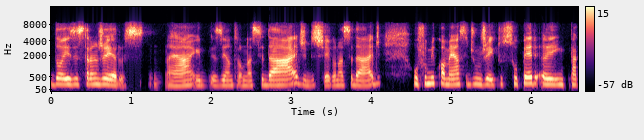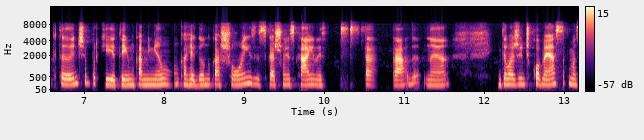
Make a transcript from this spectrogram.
dois estrangeiros, né? Eles entram na cidade, eles chegam na cidade. O filme começa de um jeito super uh, impactante, porque tem um caminhão carregando caixões, esses caixões caem na estrada, né? Então a gente começa com uma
